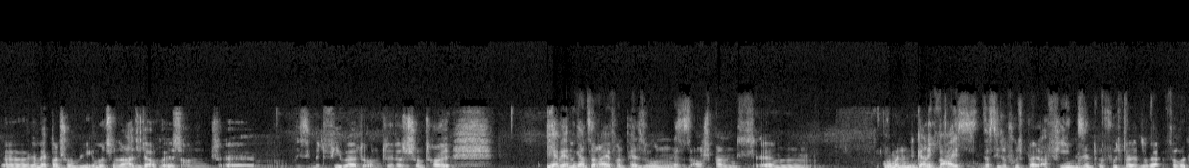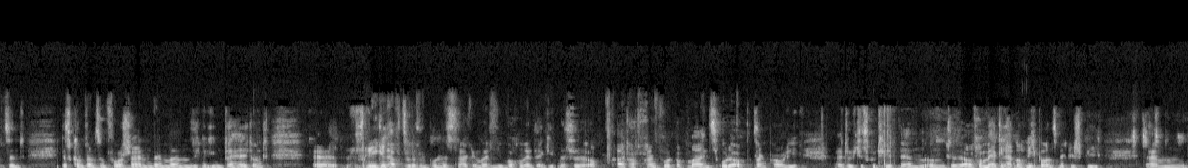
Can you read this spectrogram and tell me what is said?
Äh, da merkt man schon, wie emotional sie da auch ist und äh, wie sie mitfiebert und äh, das ist schon toll. Ja, wir haben eine ganze Reihe von Personen, das ist auch spannend, ähm, wo man dann gar nicht weiß, dass die so fußballaffin sind und Fußball sogar verrückt sind. Das kommt dann zum Vorschein, wenn man sich mit ihnen unterhält. Und äh, es ist regelhaft so, dass im Bundestag immer die Wochenendergebnisse, ob Eintracht Frankfurt, ob Mainz oder ob St. Pauli, äh, durchdiskutiert werden. Und äh, auch Frau Merkel hat noch nicht bei uns mitgespielt. Ähm,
